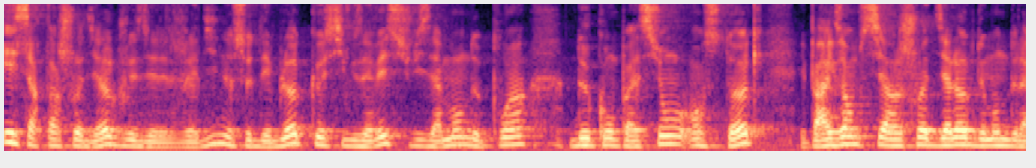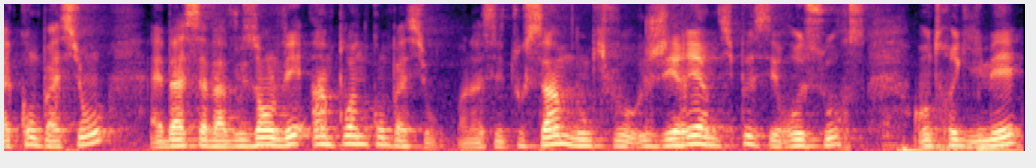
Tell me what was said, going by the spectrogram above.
Et certains choix de dialogue, je vous ai déjà dit, ne se débloquent que si vous avez suffisamment de points de compassion en stock. Et par exemple, si un choix de dialogue demande de la compassion, eh ben, ça va vous enlever un point de compassion. Voilà, c'est tout simple. Donc il faut gérer un petit peu ses ressources, entre guillemets.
